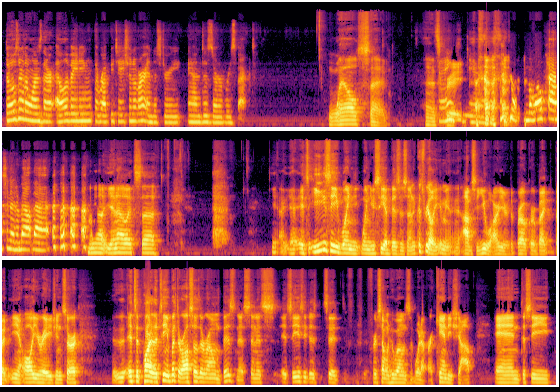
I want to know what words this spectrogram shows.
those are the ones that are elevating the reputation of our industry and deserve respect. Well said. That's Thank great. I'm a little passionate about that. well, you know, it's uh, yeah, yeah, it's easy when when you see a business owner because really, I mean, obviously you are, you're the broker, but but you know, all your agents are. It's a part of the team, but they're also their own business, and it's it's easy to to for someone who owns whatever a candy shop and to see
